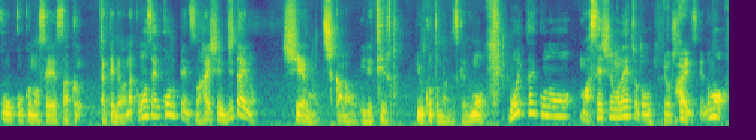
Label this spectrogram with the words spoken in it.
広告の制作だけではなく音声コンテンツの配信自体の支援も力を入れているということなんですけれども、もう一回この、まあ、先週もね、ちょっとお聞きをしたんですけども、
